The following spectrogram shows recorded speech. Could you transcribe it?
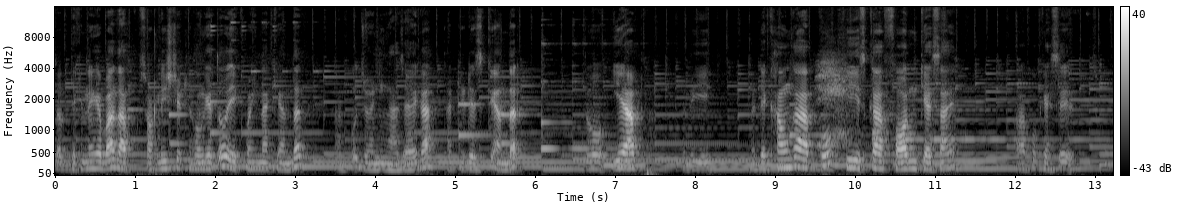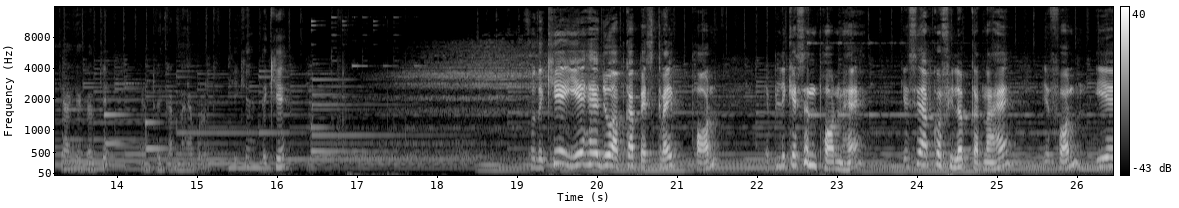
सब देखने के बाद आप शॉर्ट लिस्टेड होंगे तो एक महीना के अंदर आपको ज्वाइनिंग आ जाएगा। थर्टी डेज़ के अंदर। तो ये आप अभी मैं दिखाऊँगा आपको कि इसका फॉर्म कैसा है और आपको कैसे क्या क्या करके एंट्री करना है बोल के। ठीक है? देखिए। तो देखिए, ये है जो आपका प्रेस्क्राइब फॉर्म एप्लीकेशन फॉर्म है। कैसे आपको फिलअप करना है ये फॉर्म ये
